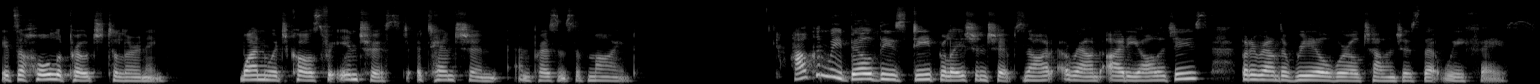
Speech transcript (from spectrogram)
It's a whole approach to learning, one which calls for interest, attention, and presence of mind. How can we build these deep relationships not around ideologies, but around the real world challenges that we face?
